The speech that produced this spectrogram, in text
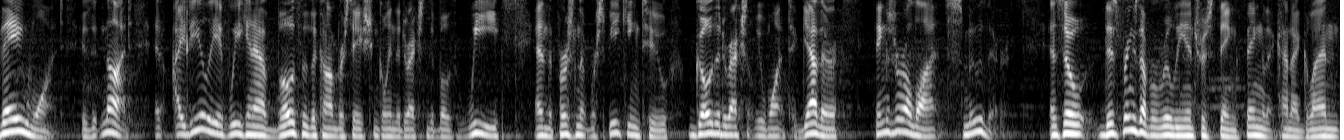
they want? Is it not? And ideally, if we can have both of the conversation going the direction that both we and the person that we're speaking to go the direction that we want together, things are a lot smoother. And so this brings up a really interesting thing that kind of Glenn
